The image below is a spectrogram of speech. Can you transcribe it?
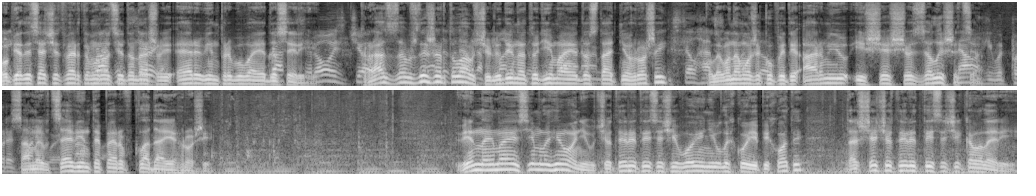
У 54-му році до нашої ери він прибуває до Сирії. Крас завжди жартував, що людина тоді має достатньо грошей, коли вона може купити армію і ще щось залишиться. Саме в це він тепер вкладає гроші. Він наймає сім легіонів, чотири тисячі воїнів легкої піхоти та ще чотири тисячі кавалерії.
